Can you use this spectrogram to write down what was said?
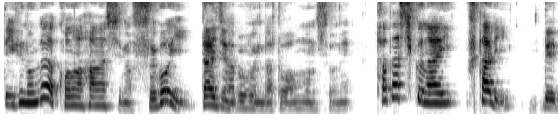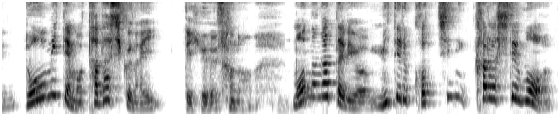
ていうのがこの話のすごい大事な部分だとは思うんですよね。正しくない二人で、どう見ても正しくないっていう、その、物語を見てるこっちからしても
